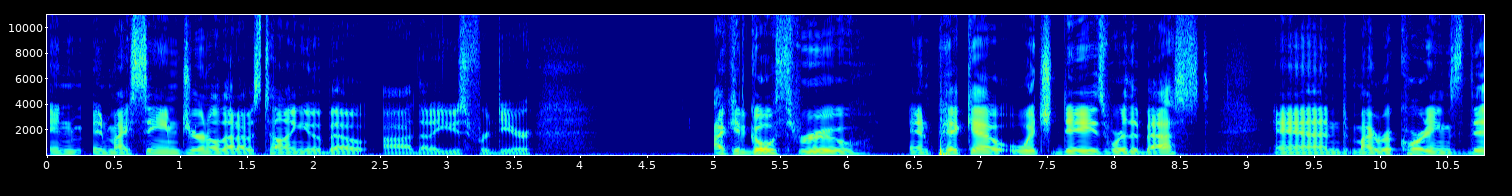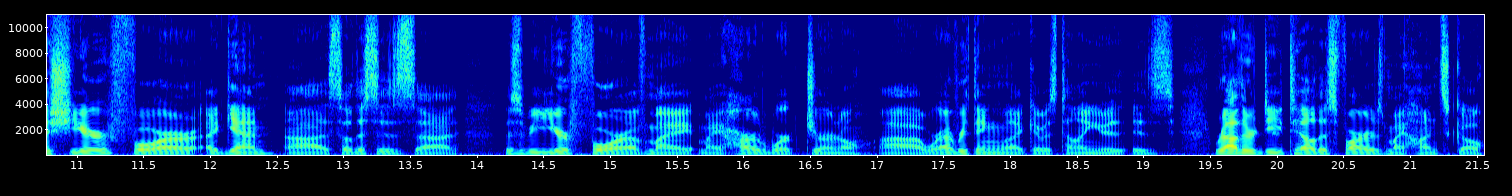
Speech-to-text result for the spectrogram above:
in in my same journal that I was telling you about uh, that I use for deer, I could go through and pick out which days were the best. And my recordings this year for again, uh, so this is uh, this would be year four of my my hard work journal, uh, where everything, like I was telling you, is rather detailed as far as my hunts go.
